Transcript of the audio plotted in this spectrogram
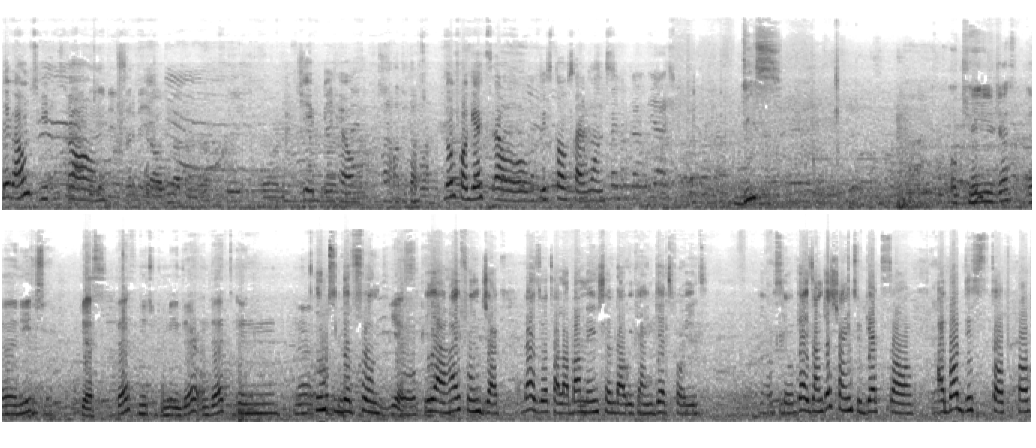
Babe, I want to eat um, JBL. Don't forget uh, the stuffs I want. This. Then Okay. you just uh, need This one. yes that needs to come in there and that in uh, Into the phone. yes Yeah, iPhone jack. That's what Alaba mentioned that we can get for it. Yeah, So guys, I'm just trying to get. Uh, I bought this stuff off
